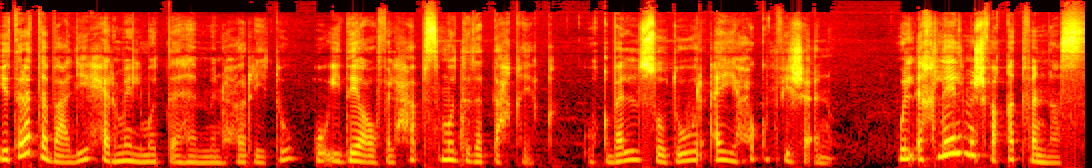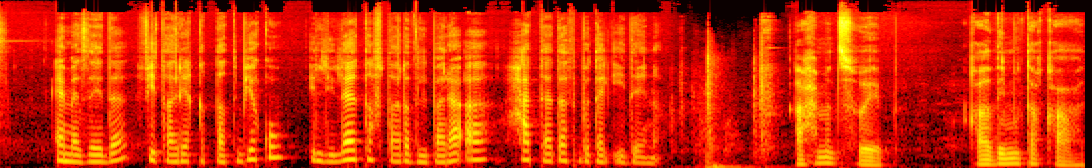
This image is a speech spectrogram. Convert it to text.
يترتب عليه حرمان المتهم من حريته وإيداعه في الحبس مدة التحقيق وقبل صدور أي حكم في شأنه والإخلال مش فقط في النص. أما زاد في طريقة تطبيقه اللي لا تفترض البراءة حتى تثبت الإدانة. أحمد صويب قاضي متقاعد.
